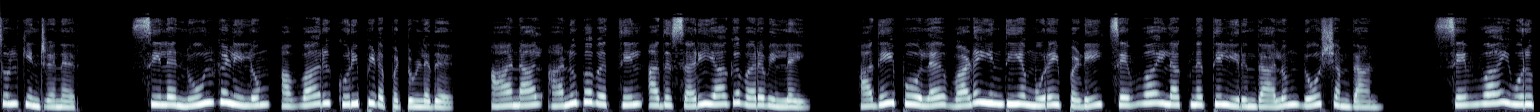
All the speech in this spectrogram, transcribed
சொல்கின்றனர். சில நூல்களிலும் அவ்வாறு குறிப்பிடப்பட்டுள்ளது. ஆனால் அனுபவத்தில் அது சரியாக வரவில்லை. அதேபோல வட இந்திய முறைப்படி செவ்வாய் லக்னத்தில் இருந்தாலும் தோஷம்தான். செவ்வாய் ஒரு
